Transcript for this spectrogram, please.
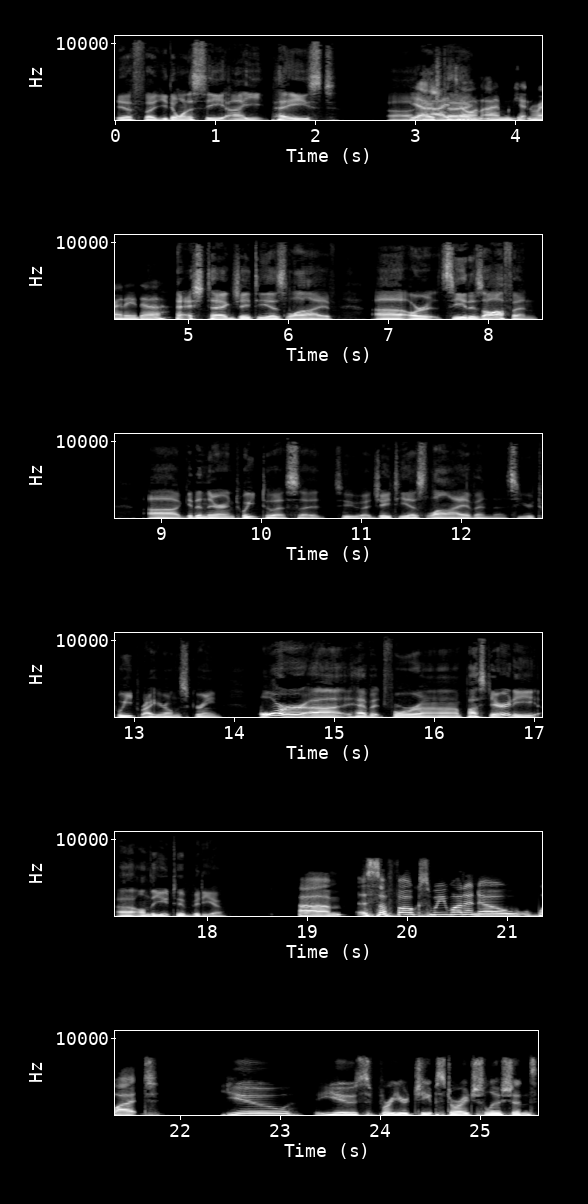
if uh, you don't want to see I eat paste, uh, yeah, I don't. I'm getting ready to. hashtag JTS Live, uh, or see it as often, uh, get in there and tweet to us uh, to uh, JTS Live and uh, see your tweet right here on the screen, or uh, have it for uh, posterity uh, on the YouTube video. Um, so, folks, we want to know what you use for your Jeep storage solutions.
